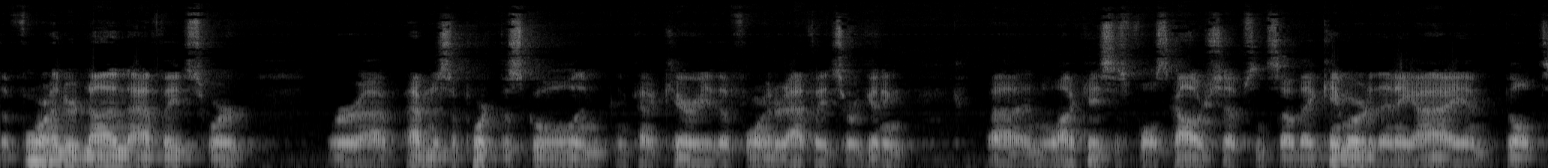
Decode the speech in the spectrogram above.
the 400 non-athletes were were uh, having to support the school and, and, kind of carry the 400 athletes who were getting, uh, in a lot of cases, full scholarships. And so they came over to the NAI and built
